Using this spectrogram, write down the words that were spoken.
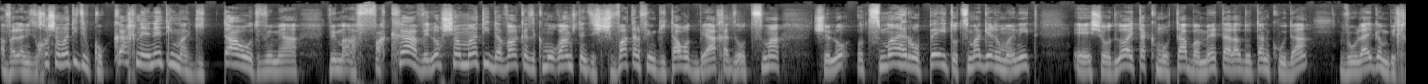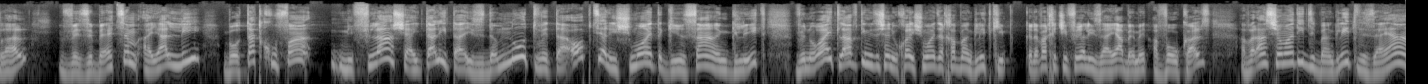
אבל אני זוכר שמעתי את זה וכל כך נהניתי מהגיטרות ומה, ומההפקה, ולא שמעתי דבר כזה כמו רמשטיין, זה 7,000 גיטרות ביחד, זו עוצמה שלא, עוצמה אירופאית, עוצמה גרמנית, אה, שעוד לא הייתה כמותה במטאל עד אותה נקודה, ואולי גם בכלל, וזה בעצם היה לי באותה תקופה נפלא שהייתה לי את ההזדמנות ואת האופציה לשמוע את הגרסה האנגלית, ונורא התלהבתי מזה שאני אוכל לשמוע את זה עכשיו באנגלית, כי הדבר היחיד שהפריע לי זה היה באמת הווקלס, אבל אז שמעתי את זה באנגלית וזה היה...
